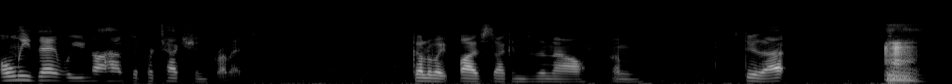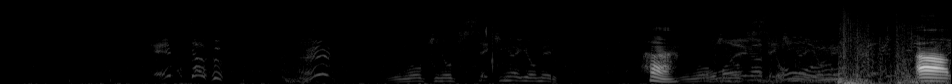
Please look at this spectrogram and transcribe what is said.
Only then will you not have the protection from it. Gotta wait five seconds and now um do that. huh. Um,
